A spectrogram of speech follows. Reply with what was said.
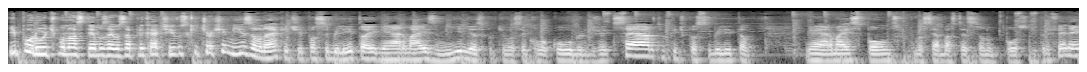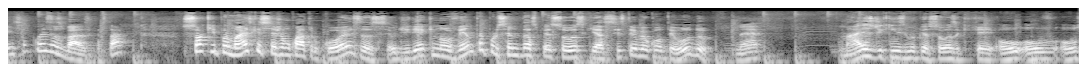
E por último, nós temos aí os aplicativos que te otimizam, né? Que te possibilitam aí ganhar mais milhas porque você colocou o Uber do jeito certo, que te possibilitam ganhar mais pontos porque você abasteceu no posto de preferência, coisas básicas, tá? Só que por mais que sejam quatro coisas, eu diria que 90% das pessoas que assistem o meu conteúdo, né? Mais de 15 mil pessoas aqui que ou, ou,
